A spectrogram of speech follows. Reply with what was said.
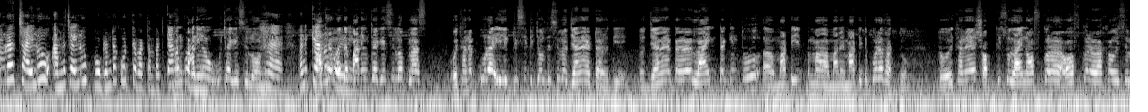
আমরা চাইলেও আমরা চাইলেও প্রোগ্রামটা করতে পারতাম বাট কেন পানি উঠে গেছিল হ্যাঁ মানে কেন পানি উঠে গেছিল প্লাস ওইখানে পুরা ইলেকট্রিসিটি চলতেছিল জেনারেটর দিয়ে। তো জেনারেটরের লাইনটা কিন্তু মাটি মানে মাটিতে পড়ে থাকতো। তো ওইখানে সবকিছু লাইন অফ করা অফ করে রাখা হয়েছিল।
